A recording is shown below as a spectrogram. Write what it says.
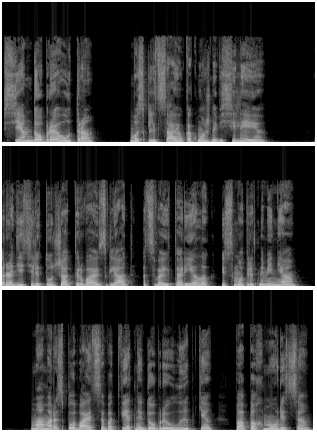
«Всем доброе утро!» Восклицаю как можно веселее. Родители тут же отрывают взгляд от своих тарелок и смотрят на меня. Мама расплывается в ответной доброй улыбке, папа хмурится.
